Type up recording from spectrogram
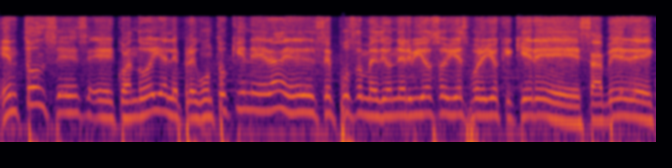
En- Entonces, eh, cuando ella le preguntó quién era, él se puso medio nervioso y es por ello que quiere saber eh,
